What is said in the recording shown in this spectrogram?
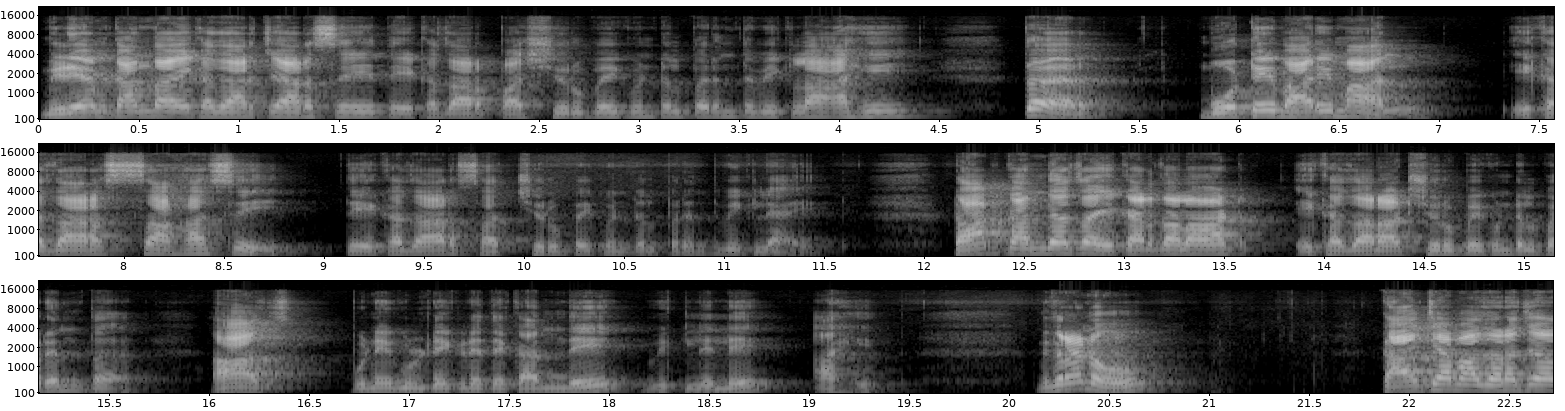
मिडियम कांदा एक हजार चारशे ते एक हजार पाचशे रुपये क्विंटलपर्यंत विकला आहे. तर मोठे भारी माल एक हजार सहाशे ते एक हजार सातशे रुपये क्विंटलपर्यंत विकले आहेत. टॉप कांद्याचा एक अर्धा लॉट एक हजार आठशे रुपये क्विंटलपर्यंत. आज पुणे गुलटेकडे ते कांदे विकलेले आहेत. मित्रांनो कालच्या बाजाराच्या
